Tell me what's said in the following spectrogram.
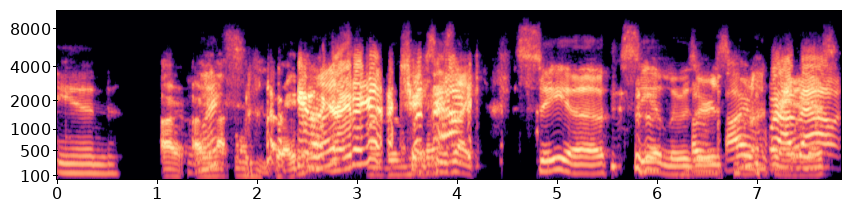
in. Are are we not What? going to grade You're it? not What? grading it? Are we Tracy's like, see ya, see ya, losers. I'm I'm not. Well, grading this. now,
